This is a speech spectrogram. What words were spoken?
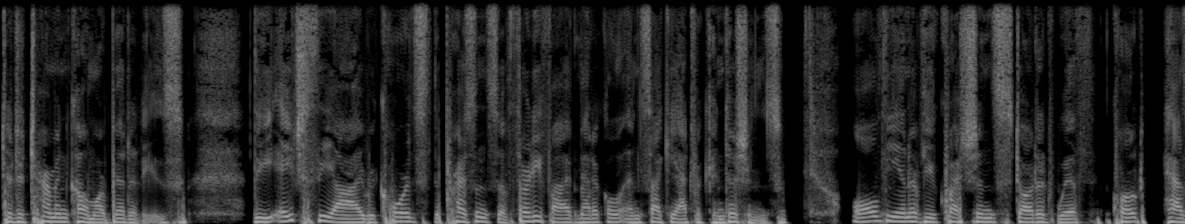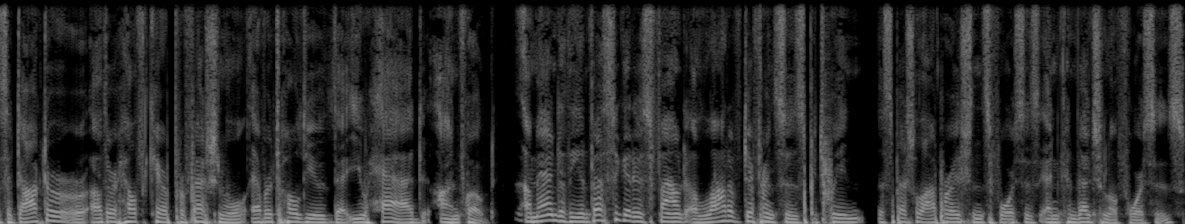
to determine comorbidities. The HCI records the presence of 35 medical and psychiatric conditions. All the interview questions started with, quote, has a doctor or other healthcare professional ever told you that you had, unquote. Amanda, the investigators found a lot of differences between the Special Operations Forces and conventional forces,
